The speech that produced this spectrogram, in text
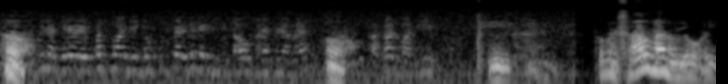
हाँ। हाँ। ठीक तो मैं सावधान हो जाओ भाई।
